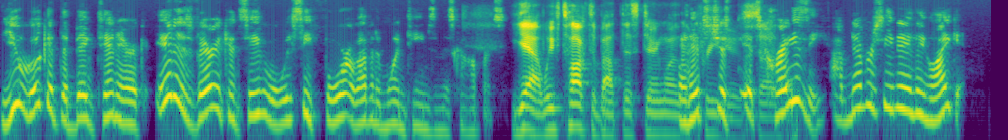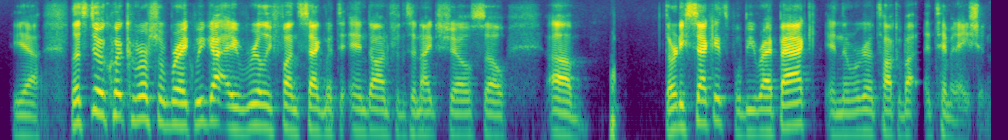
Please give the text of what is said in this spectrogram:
You look at the Big Ten, Eric. It is very conceivable we see four 11 and one teams in this conference, Yeah, we've talked about this during one of and the it's previews. just it's so, crazy. I've never seen anything like it. Yeah, let's do a quick commercial break. We got a really fun segment to end on for tonight's show. So, um, 30 seconds. We'll be right back, and then we're going to talk about intimidation.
